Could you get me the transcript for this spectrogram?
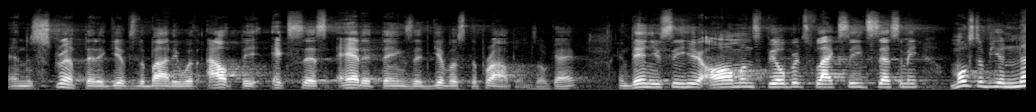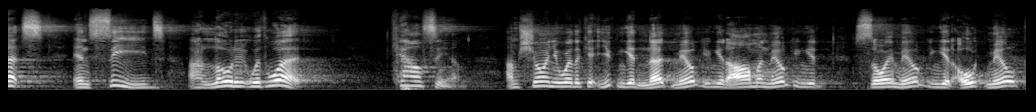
and the strength that it gives the body without the excess added things that give us the problems, okay? And then you see here almonds, filberts, flax seeds, sesame. Most of your nuts and seeds are loaded with what? Calcium. I'm showing you where the you can get nut milk, you can get almond milk, you can get soy milk, you can get oat milk.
